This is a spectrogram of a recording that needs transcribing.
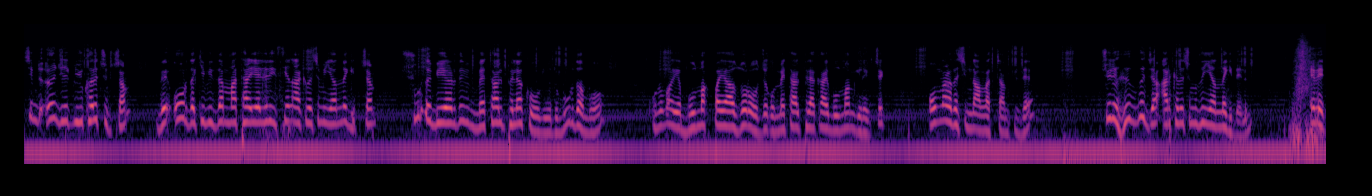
Şimdi öncelikle yukarı çıkacağım ve oradaki bizden materyalleri isteyen arkadaşımın yanına gideceğim. Şurada bir yerde bir metal plaka oluyordu. Burada mı? Onu var ya bulmak bayağı zor olacak. O metal plakayı bulmam gerekecek. Onları da şimdi anlatacağım size. Şöyle hızlıca arkadaşımızın yanına gidelim. Evet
